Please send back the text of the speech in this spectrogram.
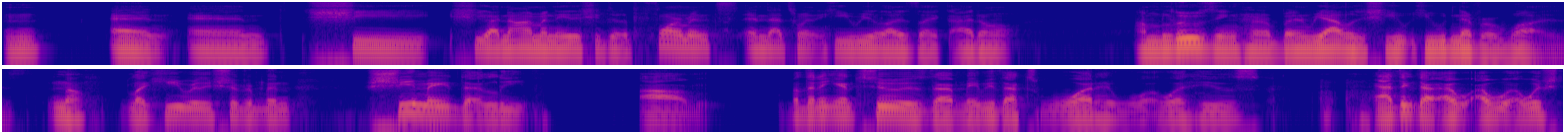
hmm and and she she got nominated she did a performance and that's when he realized like i don't i'm losing her but in reality she he would never was No, like he really should have been. She made that leap. Um, but then again, too, is that maybe that's what what, his. And I think that I I wish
